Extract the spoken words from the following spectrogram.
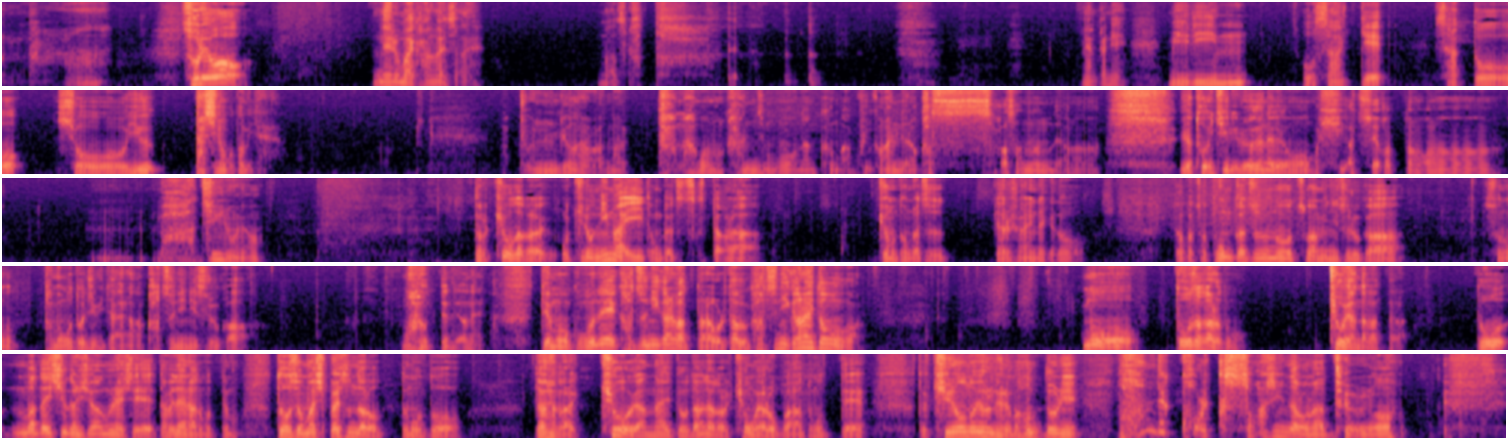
な。それを、寝る前考えてたね。まずかったって。なんかね、みりん、お酒、砂糖、醤油、だしの素みたいな。分量なのは、まあ、卵の感じもなんかうまくいかないんだよな。カッサカサなんだよな。いや、溶いて入れるわけなんだけども、まあ、火が強かったのかな。うん、まずいのよ。だから今日だから、俺昨日2枚とんかつ作ったから、今日もとんかつやるしかないんだけど、だからそのとんかつのつまみにするか、その卵とじみたいなカツ煮にするか、迷ってんだよね。でも、ここでカツ煮行かなかったら、俺多分カツ煮行かないと思うわ。もう、遠ざかると思う。今日やんなかったら。どう、また一週間二週間ぐらいして食べたいなと思っても、どうせお前失敗するんだろうって思うと、ダメだから今日やんないとダメだから今日もやろうかなと思って、昨日の夜寝る前本当に、なんでこれクソましいんだろうなっていうの、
